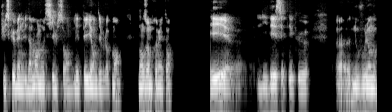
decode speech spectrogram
puisque bien évidemment nos cibles sont les pays en développement dans un premier temps. Et euh, l'idée c'était que euh, nous voulions nous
